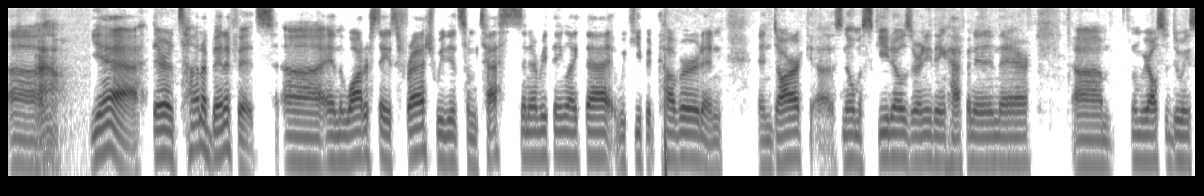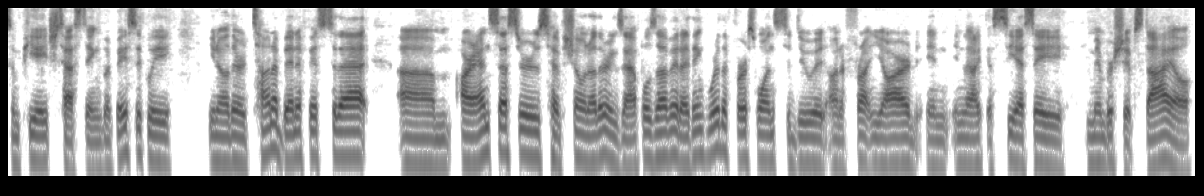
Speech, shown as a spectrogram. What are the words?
Um, wow. Yeah, there are a ton of benefits, uh, and the water stays fresh. We did some tests and everything like that. We keep it covered and and dark. Uh, there's no mosquitoes or anything happening in there. Um, and we're also doing some pH testing. But basically, you know, there are a ton of benefits to that. Um, our ancestors have shown other examples of it. I think we're the first ones to do it on a front yard in, in like a CSA membership style.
